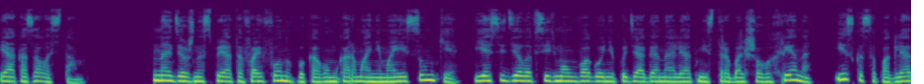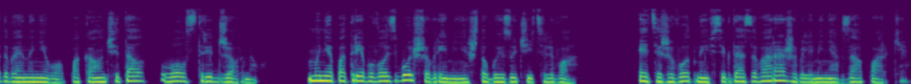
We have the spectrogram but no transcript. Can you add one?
и оказалась там. Надежно спрятав айфон в боковом кармане моей сумки, я сидела в седьмом вагоне по диагонали от мистера Большого Хрена, искоса поглядывая на него, пока он читал Wall Street Journal. Мне потребовалось больше времени, чтобы изучить льва. Эти животные всегда завораживали меня в зоопарке,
